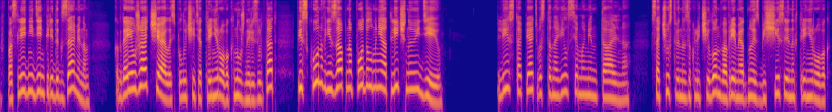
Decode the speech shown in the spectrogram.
В последний день перед экзаменом, когда я уже отчаялась получить от тренировок нужный результат, Пескун внезапно подал мне отличную идею. Лист опять восстановился моментально, сочувственно заключил он во время одной из бесчисленных тренировок.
